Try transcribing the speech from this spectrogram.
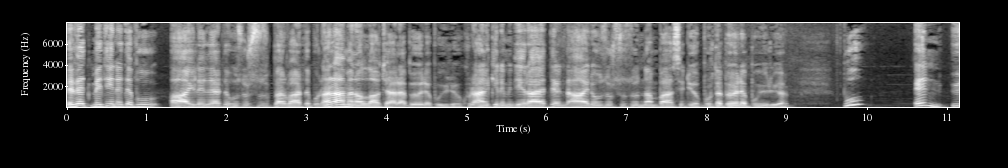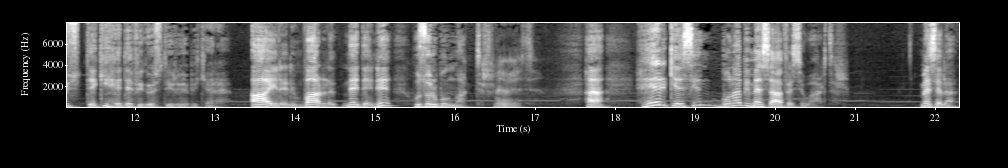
Evet Medine'de bu ailelerde huzursuzluklar vardı. Buna rağmen allah Teala böyle buyuruyor. Kur'an-ı Kerim'in diğer ayetlerinde aile huzursuzluğundan bahsediyor. Burada böyle buyuruyor. Bu en üstteki hedefi gösteriyor bir kere. Ailenin varlık nedeni huzur bulmaktır. Evet. Ha, herkesin buna bir mesafesi vardır. Mesela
